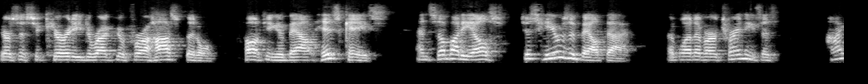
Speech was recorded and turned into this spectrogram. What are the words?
there's a security director for a hospital talking about his case, and somebody else just hears about that at one of our trainings says, I,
